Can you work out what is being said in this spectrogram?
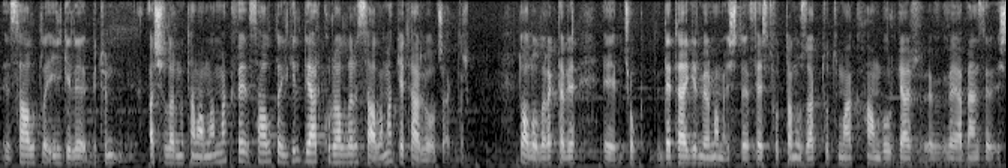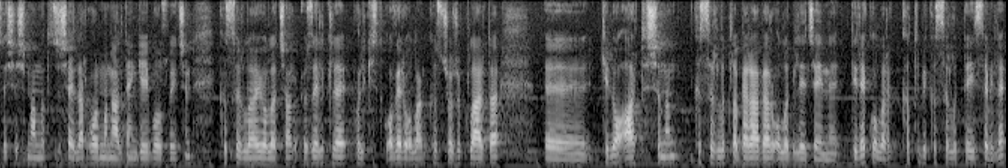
e, sağlıkla ilgili bütün aşılarını tamamlamak ve sağlıkla ilgili diğer kuralları sağlamak yeterli olacaktır. Doğal olarak tabii e, çok detaya girmiyorum ama işte fast food'tan uzak tutmak, hamburger veya benzeri işte şişmanlatıcı şeyler hormonal dengeyi bozduğu için kısırlığa yol açar. Özellikle polikistik overi olan kız çocuklarda e, kilo artışının kısırlıkla beraber olabileceğini, direkt olarak katı bir kısırlık değilse bile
